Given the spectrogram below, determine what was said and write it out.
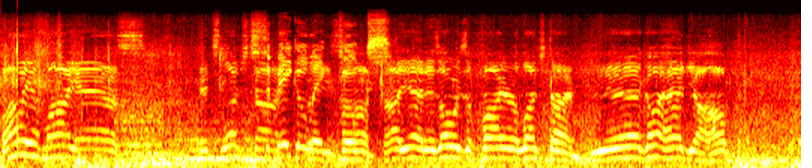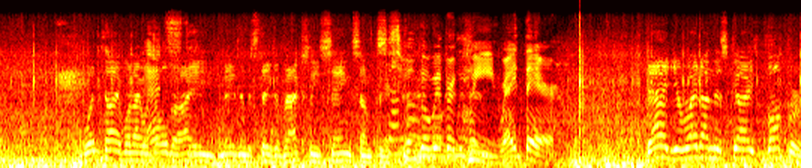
Fire my ass. It's lunchtime. Sebago for Lake, folks. humps. Ah, yeah, there's always a fire at lunchtime. Yeah, go ahead, you hump. One time when I was That's older, I made the mistake of actually saying something. Sebago River Queen, right there. Dad, you're right on this guy's bumper.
